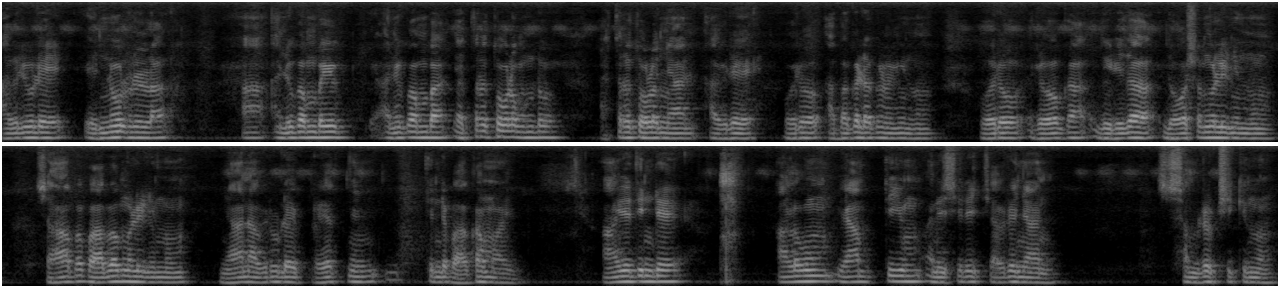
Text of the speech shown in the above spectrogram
അവരുടെ എന്നോടുള്ള ആ അനുകമ്പ അനുകമ്പ എത്രത്തോളമുണ്ടോ അത്രത്തോളം ഞാൻ അവരെ ഓരോ അപകടങ്ങളിൽ നിന്നും ഓരോ രോഗ ദുരിത ദോഷങ്ങളിൽ നിന്നും ശാപപാപങ്ങളിൽ നിന്നും ഞാൻ അവരുടെ പ്രയത്നത്തിന്റെ ഭാഗമായി. ആയതിന്റെ അളവും വ്യാപ്തിയും അനുസരിച്ച് അവരെ ഞാൻ സംരക്ഷിക്കുന്നു.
